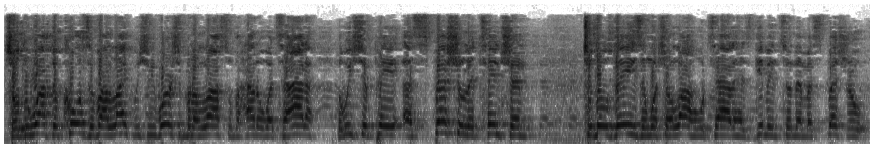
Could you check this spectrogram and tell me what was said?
So throughout the course of our life we should be worshiping Allah subhanahu wa ta'ala, but we should pay a special attention to those days in which Allah ta'ala has given to them a special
